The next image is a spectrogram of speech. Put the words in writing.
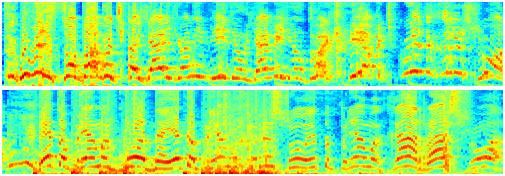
Убийство, бабочка! Я ее не видел! Я видел только крemочку! Это хорошо! Это прямо годно! Это прямо хорошо! Это прямо хорошо!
